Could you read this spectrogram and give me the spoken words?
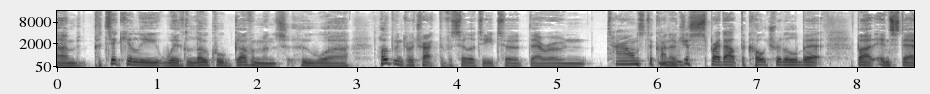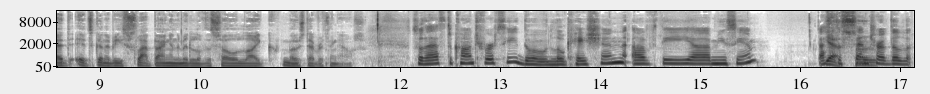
um, particularly with local governments who were hoping to attract the facility to their own towns to kind of just spread out the culture a little bit. But instead, it's going to be slap bang in the middle of the Seoul like most everything else. So that's the controversy, the location of the uh, museum? That's Yeah, the center so- of the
